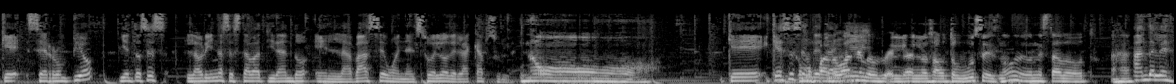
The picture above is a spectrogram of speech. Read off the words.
que se rompió y entonces la orina se estaba tirando en la base o en el suelo de la cápsula. No. Que, que ese es Como el cuando detalle. vas en los, en- en los autobuses, ¿no? De un estado a otro. Ajá. Ándale.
